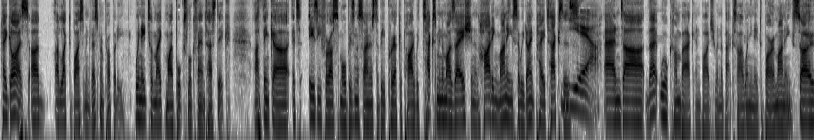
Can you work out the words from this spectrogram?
Hey guys, I'd, I'd like to buy some investment property. We need to make my books look fantastic. I think uh, it's easy for us small business owners to be preoccupied with tax minimization and hiding money so we don't pay taxes yeah. and uh, that will come back and bite you in the backside when you need to borrow money. So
